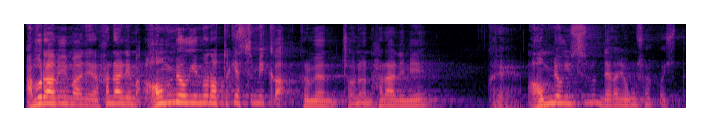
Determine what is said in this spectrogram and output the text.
아브라함이 만약 하나님 아홉 명이면 어떻겠습니까? 그러면 저는 하나님이 그래 아홉 명 있으면 내가 용서할 것이다.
